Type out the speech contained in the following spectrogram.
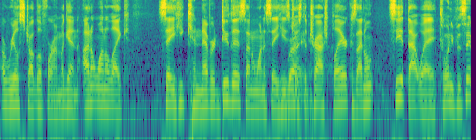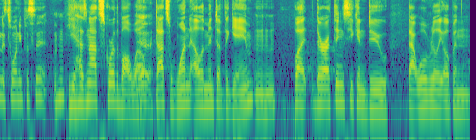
a real struggle for him. Again, I don't want to like say he can never do this. I don't want to say he's just a trash player because I don't see it that way. Twenty percent is twenty percent. He has not scored the ball well. Yeah. Mm-hmm. That's one element of the game. But there are things he can do that will really open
